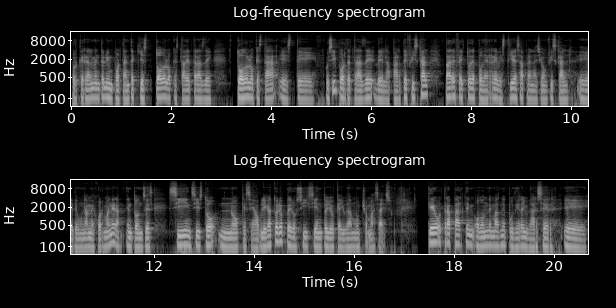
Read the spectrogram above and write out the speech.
porque realmente lo importante aquí es todo lo que está detrás de, todo lo que está, este, pues sí, por detrás de, la parte fiscal, para efecto de poder revestir esa planeación fiscal eh, de una mejor manera. Entonces, sí, insisto, no que sea obligatorio, pero sí siento yo que ayuda mucho más a eso. ¿Qué otra parte o dónde más me pudiera ayudar ser eh,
